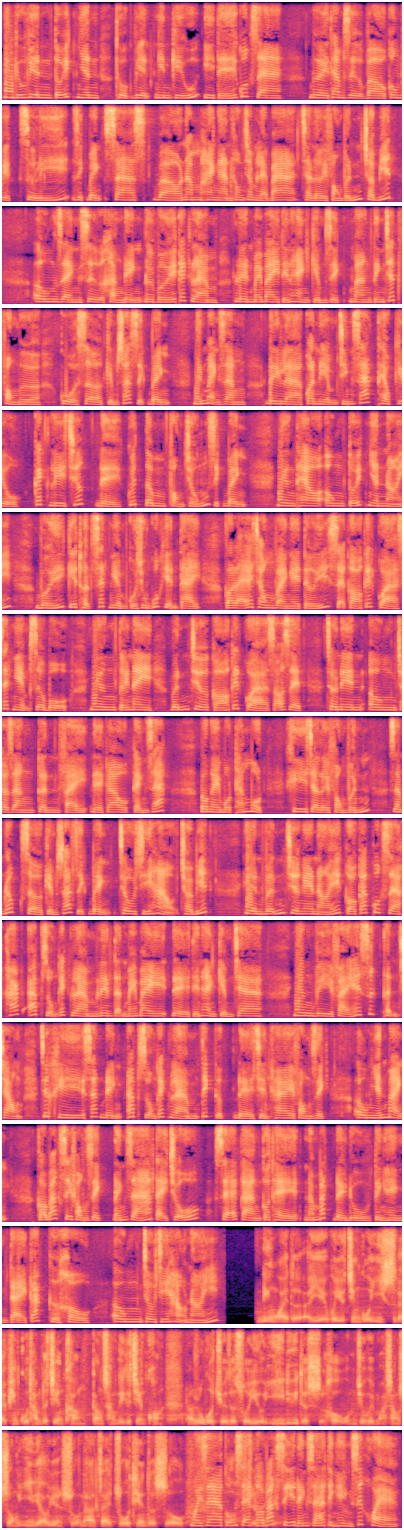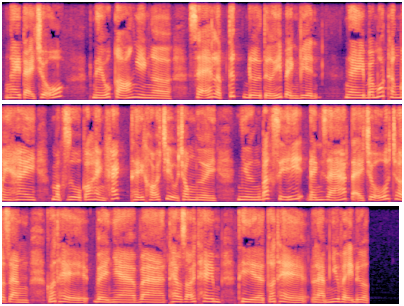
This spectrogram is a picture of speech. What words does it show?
Nghiên cứu viên Tô Ích Nhân thuộc Viện Nghiên cứu Y tế Quốc gia người tham dự vào công việc xử lý dịch bệnh SARS vào năm 2003 trả lời phỏng vấn cho biết – Ông dành sự khẳng định đối với cách làm lên máy bay tiến hành kiểm dịch mang tính chất phòng ngừa của Sở Kiểm soát Dịch bệnh, nhấn mạnh rằng đây là quan niệm chính xác theo kiểu cách ly trước để quyết tâm phòng chống dịch bệnh. Nhưng theo ông Tô Ích Nhân nói, với kỹ thuật xét nghiệm của Trung Quốc hiện tại, có lẽ trong vài ngày tới sẽ có kết quả xét nghiệm sơ bộ, nhưng tới nay vẫn chưa có kết quả rõ rệt, cho nên ông cho rằng cần phải đề cao cảnh giác. Vào ngày 1 tháng 1, khi trả lời phỏng vấn, Giám đốc Sở Kiểm soát Dịch bệnh Châu Chí Hạo cho biết hiện vẫn chưa nghe nói có các quốc gia khác áp dụng cách làm lên tận máy bay để tiến hành kiểm tra. Nhưng vì phải hết sức thận trọng trước khi xác định áp dụng cách làm tích cực để triển khai phòng dịch, ông nhấn mạnh có bác sĩ phòng dịch đánh giá tại chỗ sẽ càng có thể nắm bắt đầy đủ tình hình tại các cửa khẩu. Ông Châu Chí Hạo nói. 另外的也会有经过医师来评估他们的健康，当场的一个健况。那如果觉得说有疑虑的时候，我们就会马上送医疗院所。那在昨天的时候，ngoài ra cũng sẽ có bác sĩ đánh giá tình hình sức khỏe ngay tại chỗ. Nếu có nghi ngờ, sẽ lập tức đưa tới bệnh viện. Ngày 31 tháng 12, mặc dù có hành khách thấy khó chịu trong người, nhưng bác sĩ đánh giá tại chỗ cho rằng có thể về nhà và theo dõi thêm thì có thể làm như vậy được.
